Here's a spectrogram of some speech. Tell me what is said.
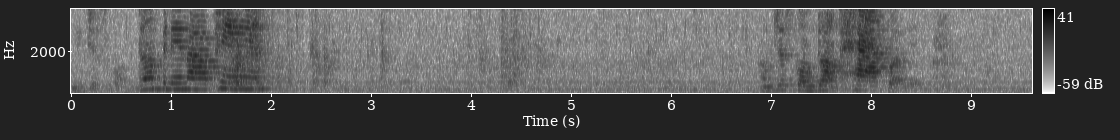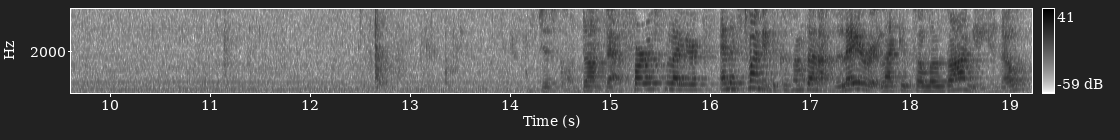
We just gonna dump it in our pan. I'm just gonna dump half of it. I'm just gonna dump that first layer. And it's funny because I'm gonna layer it like it's a lasagna you know?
